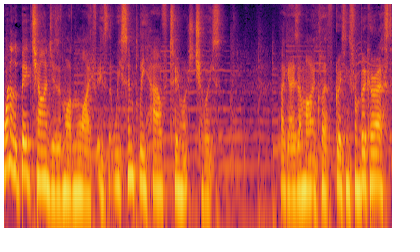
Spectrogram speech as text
One of the big challenges of modern life is that we simply have too much choice. Hi guys, I'm Martin Cliffe. Greetings from Bucharest.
